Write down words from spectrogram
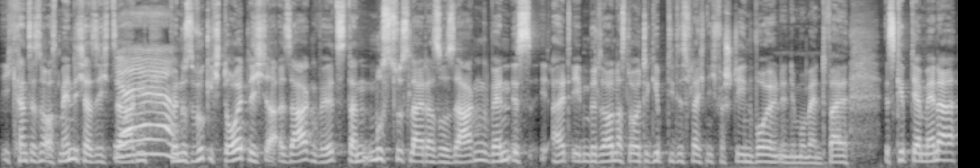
ich kann es jetzt nur aus männlicher Sicht sagen, ja, ja, wenn du es wirklich deutlich sagen willst, dann musst du es leider so sagen, wenn es halt eben besonders Leute gibt, die das vielleicht nicht verstehen wollen in dem Moment, weil es gibt ja Männer,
